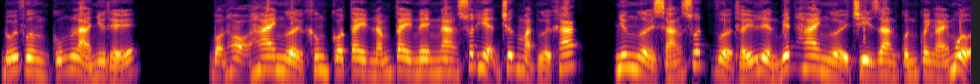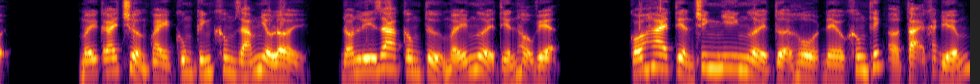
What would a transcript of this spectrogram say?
đối phương cũng là như thế. Bọn họ hai người không có tay nắm tay nên ngang xuất hiện trước mặt người khác, nhưng người sáng suốt vừa thấy liền biết hai người chi gian quấn quanh ái muội. Mấy cái trưởng quầy cung kính không dám nhiều lời, đón lý ra công tử mấy người tiến hậu viện. Có hai tiền trinh nhi người tựa hồ đều không thích ở tại khách điếm,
